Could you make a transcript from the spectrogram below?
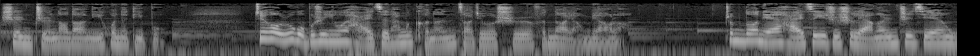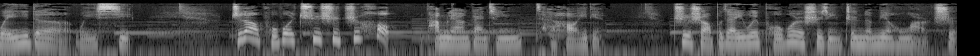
甚至闹到离婚的地步。最后，如果不是因为孩子，他们可能早就是分道扬镳了。这么多年，孩子一直是两个人之间唯一的维系，直到婆婆去世之后，他们俩感情才好一点，至少不再因为婆婆的事情争得面红耳赤。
